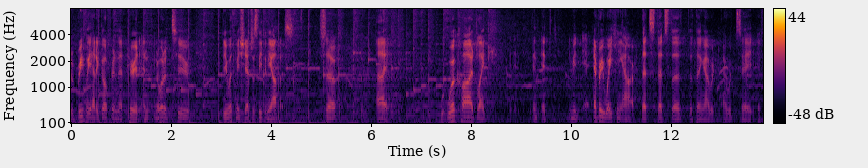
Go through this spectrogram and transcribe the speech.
sort of briefly had a girlfriend in that period, and in order to be with me, she had to sleep in the office. So uh, work hard, like, it, it, I mean, every waking hour. That's, that's the, the thing I would, I would say, if,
